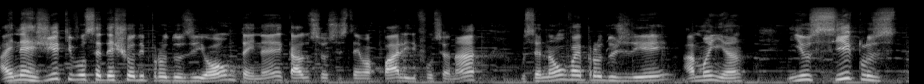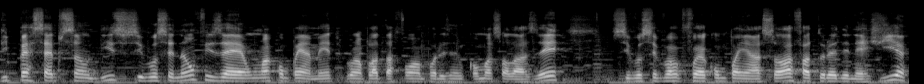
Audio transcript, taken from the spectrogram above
A energia que você deixou de produzir ontem, né? Caso o seu sistema pare de funcionar, você não vai produzir amanhã. E os ciclos de percepção disso, se você não fizer um acompanhamento para uma plataforma, por exemplo, como a SolarZ, se você for acompanhar só a fatura de energia,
